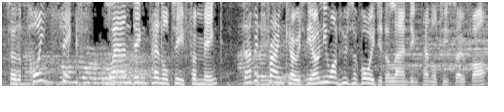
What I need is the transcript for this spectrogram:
So the 0.6 landing penalty for Minc. David Franco is the only one who's avoided a landing penalty so far.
